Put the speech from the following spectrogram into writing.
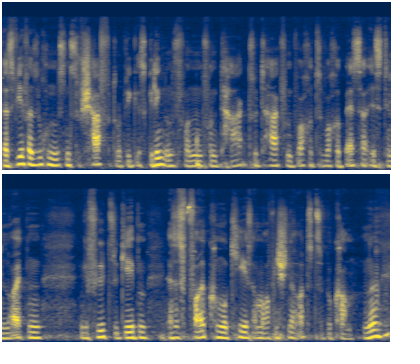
was wir versuchen müssen zu schaffen, und es gelingt uns von, von Tag zu Tag, von Woche zu Woche besser, ist den Leuten ein Gefühl zu geben, dass es vollkommen okay ist, auch mal auf die Schnauze zu bekommen. Ne? Mhm.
